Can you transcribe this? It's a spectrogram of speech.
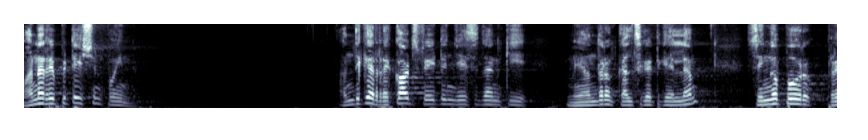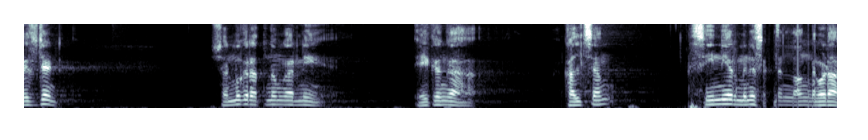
మన రెప్యుటేషన్ పోయింది. అందుకే రికార్డ్ స్ట్రైటన్ చేసేదానికి మేమందరం కలిసికట్టుకు వెళ్ళాం. సింగపూర్ ప్రెసిడెంట్ షణ్ముఖరత్నం గారిని ఏకంగా కలిసాం. సీనియర్ మినిస్టర్ లాంగ్ కూడా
